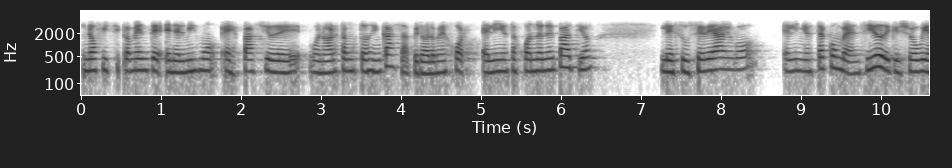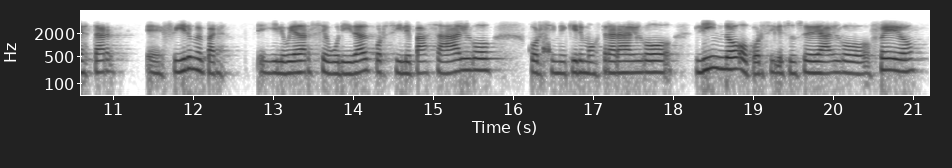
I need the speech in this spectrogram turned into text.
no físicamente en el mismo espacio de, bueno, ahora estamos todos en casa, pero a lo mejor el niño está jugando en el patio, le sucede algo, el niño está convencido de que yo voy a estar eh, firme para y le voy a dar seguridad por si le pasa algo, por si me quiere mostrar algo lindo o por si le sucede algo feo,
